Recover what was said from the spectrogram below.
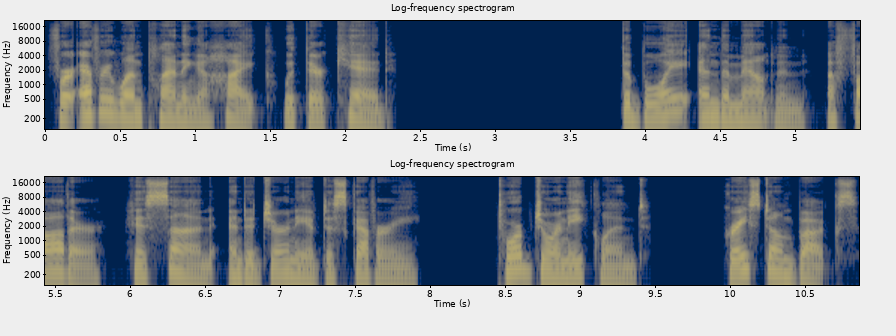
For everyone planning a hike with their kid. The Boy and the Mountain, a father, his son, and a journey of discovery. Torbjorn Eklund. Greystone Books.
